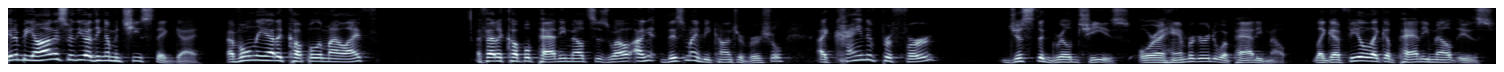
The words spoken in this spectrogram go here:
I'm to be honest with you. I think I'm a cheesesteak guy. I've only had a couple in my life. I've had a couple patty melts as well. I, this might be controversial. I kind of prefer just the grilled cheese or a hamburger to a patty melt. Like I feel like a patty melt is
